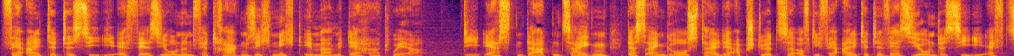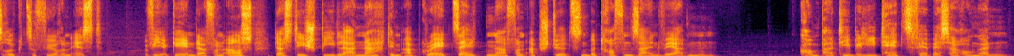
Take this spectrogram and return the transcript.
Veraltete CEF-Versionen vertragen sich nicht immer mit der Hardware. Die ersten Daten zeigen, dass ein Großteil der Abstürze auf die veraltete Version des CEF zurückzuführen ist. Wir gehen davon aus, dass die Spieler nach dem Upgrade seltener von Abstürzen betroffen sein werden. Kompatibilitätsverbesserungen.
